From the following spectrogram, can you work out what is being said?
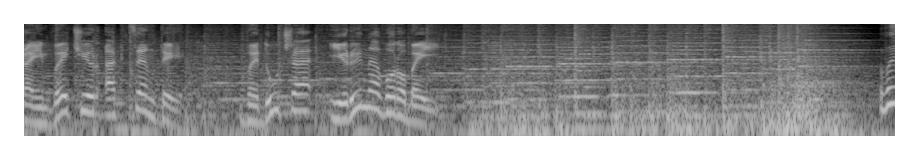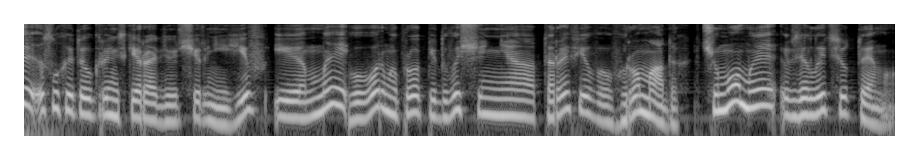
Прайм-вечір Акценти. Ведуча Ірина Воробей. Ви слухаєте Українське радіо Чернігів, і ми говоримо про підвищення тарифів в громадах. Чому ми взяли цю тему?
